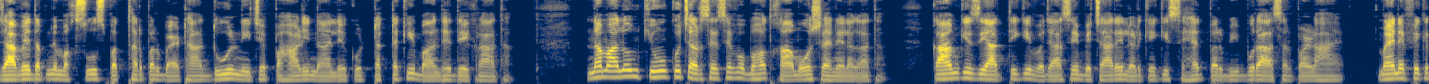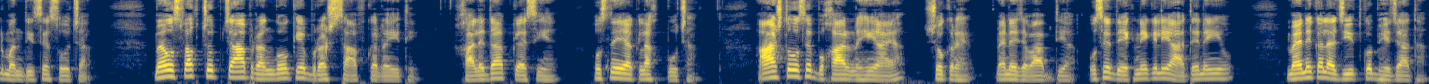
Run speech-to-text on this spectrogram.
جاوید اپنے مخصوص پتھر پر بیٹھا دور نیچے پہاڑی نالے کو ٹکٹکی باندھے دیکھ رہا تھا۔ نہ معلوم کیوں کچھ عرصے سے وہ بہت خاموش رہنے لگا تھا۔ کام کی زیادتی کی وجہ سے بیچارے لڑکے کی صحت پر بھی برا اثر پڑ رہا ہے۔ میں نے فکر مندی سے سوچا۔ میں اس وقت چپ چاپ رنگوں کے برش صاف کر رہی تھی۔ خالدہ، آپ کیسی ہیں؟ اس نے یکلخت پوچھا۔ آج تو اسے بخار نہیں آیا۔ شکر ہے، میں نے جواب دیا۔ اسے دیکھنے کے لیے آتے نہیں ہو۔ میں نے کل اجیت کو بھیجا تھا۔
